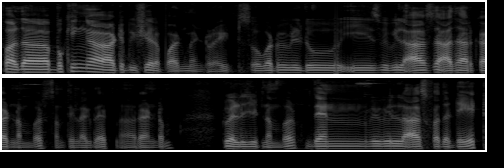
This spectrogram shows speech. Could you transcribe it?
for the booking uh, RT-PCR appointment right? So what we will do is we will ask the Aadhaar card number something like that uh, random 12 digit number. Then we will ask for the date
